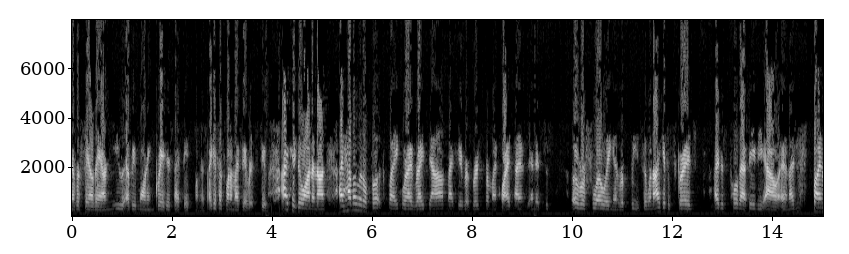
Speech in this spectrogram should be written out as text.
never fail. They are new every morning. Great is thy faithfulness. I guess that's one of my favorites too. I could go on and on. I have a little book, Mike, where I write down my favorite verse from my quiet times and it's just overflowing and replete. So when I get discouraged, I just pull that baby out and I just find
